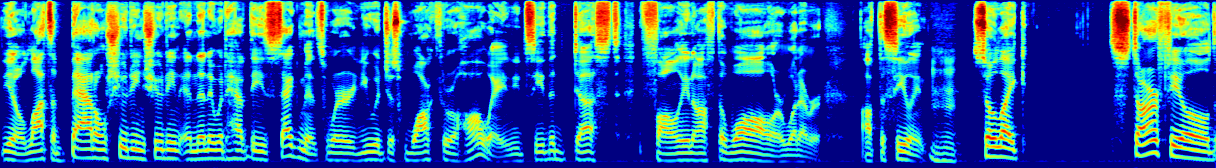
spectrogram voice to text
you know, lots of battle shooting, shooting, and then it would have these segments where you would just walk through a hallway and you'd see the dust falling off the wall or whatever, off the ceiling. Mm-hmm. So, like, Starfield,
